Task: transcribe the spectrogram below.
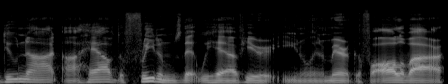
do not uh, have the freedoms that we have here. You know, in America, for all of our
